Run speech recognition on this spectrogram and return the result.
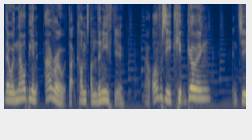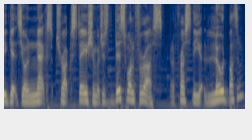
there will now be an arrow that comes underneath you. Now, obviously, keep going until you get to your next truck station, which is this one for us. I'm to press the load button.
